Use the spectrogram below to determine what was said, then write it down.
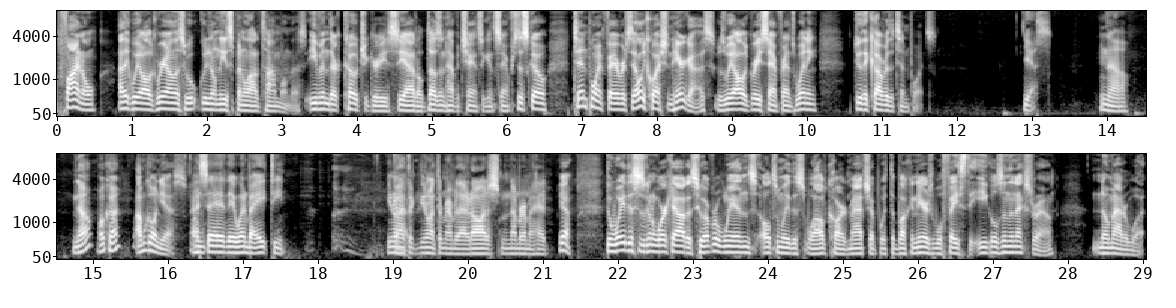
final, I think we all agree on this. We, don't need to spend a lot of time on this. Even their coach agrees Seattle doesn't have a chance against San Francisco. 10 point favorites. The only question here, guys, because we all agree San Fran's winning, do they cover the 10 points? Yes, no, No? Okay. I'm going yes. I I'm- say they win by 18. You don't Got have to. You don't have to remember that at all. It's just a number in my head. Yeah. The way this is going to work out is whoever wins ultimately this wild card matchup with the Buccaneers will face the Eagles in the next round, no matter what.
